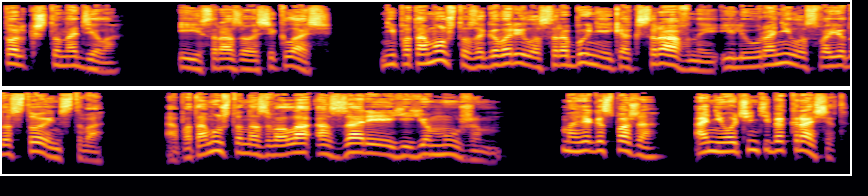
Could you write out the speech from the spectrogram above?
Только что надела». И сразу осеклась. Не потому, что заговорила с рабыней как с равной или уронила свое достоинство, а потому что назвала Азария ее мужем. «Моя госпожа, они очень тебя красят»,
